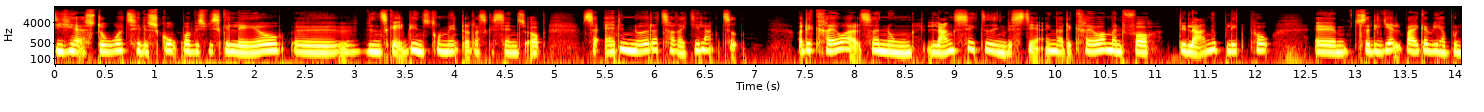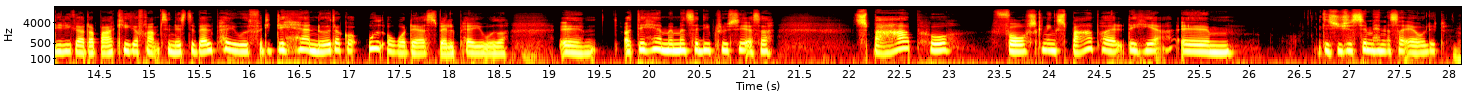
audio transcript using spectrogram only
de her store teleskoper, hvis vi skal lave øh, videnskabelige instrumenter, der skal sendes op, så er det noget, der tager rigtig lang tid. Og det kræver altså nogle langsigtede investeringer, og det kræver, at man får det lange blik på. Øhm, Så det hjælper ikke, at vi har politikere, der bare kigger frem til næste valgperiode, fordi det her er noget, der går ud over deres valgperioder. Øhm, Og det her med, at man så lige pludselig altså, sparer på forskning, sparer på alt det her, øhm, det synes jeg simpelthen er så ærgerligt. Ja.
